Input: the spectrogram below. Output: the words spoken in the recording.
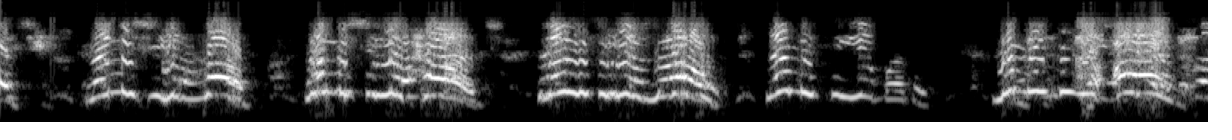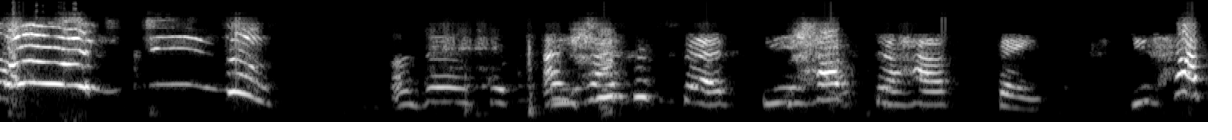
head. Let me see your mouth. Let me see your head. Let me see your mouth. Let me see your body. Let me see your eyes. Oh, Jesus. And then he said, and Jesus said, you have to have faith. You have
